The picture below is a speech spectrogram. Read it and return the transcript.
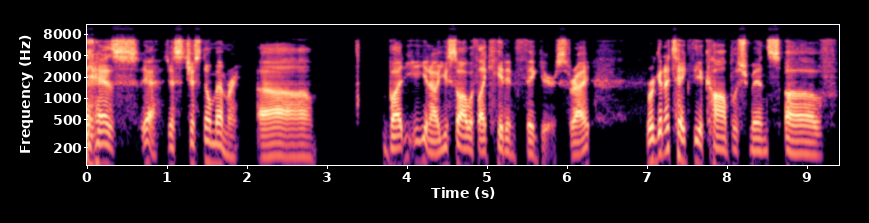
it has yeah, just just no memory. Uh, but you know, you saw with like hidden figures, right? We're gonna take the accomplishments of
